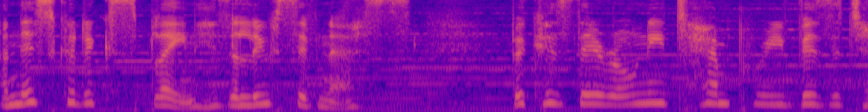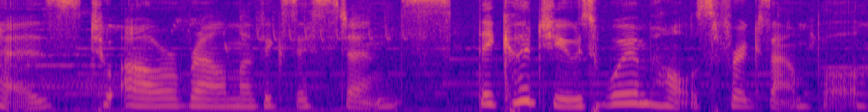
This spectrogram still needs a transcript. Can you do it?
and this could explain his elusiveness. Because they're only temporary visitors to our realm of existence. They could use wormholes, for example.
